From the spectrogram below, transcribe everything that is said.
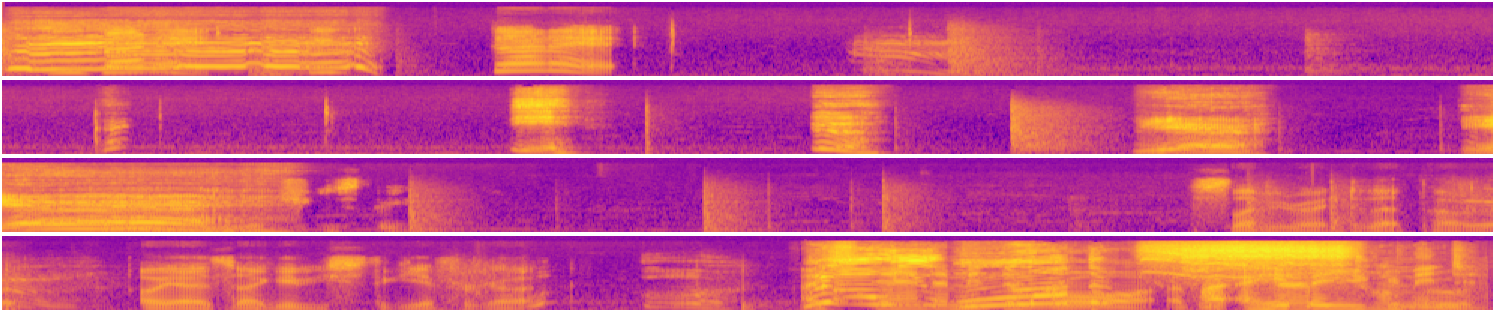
You got it. You got it. Yeah. Yeah. Interesting. Slide me right into that power up. Oh yeah, so I gave you sticky, I forgot. I stand amid the roar of motherf- I- I hate that you tormented. can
